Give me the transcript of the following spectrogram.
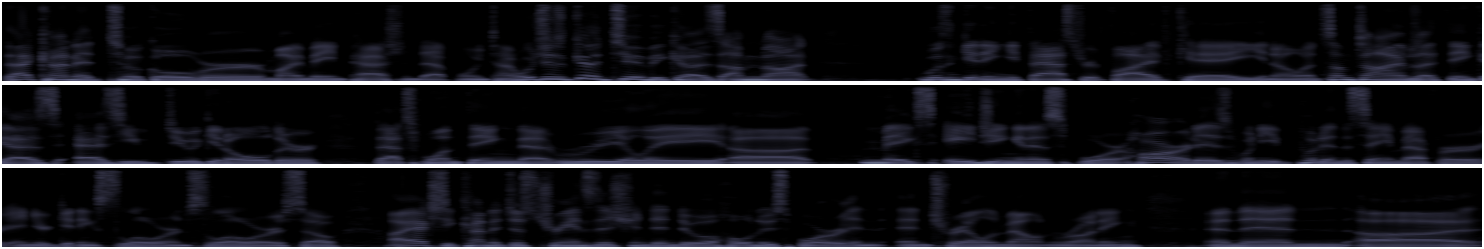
that kind of took over my main passion at that point in time, which is good too because I'm not wasn't getting any faster at 5K, you know. And sometimes I think as as you do get older, that's one thing that really uh, makes aging in a sport hard is when you put in the same effort and you're getting slower and slower. So I actually kind of just transitioned into a whole new sport in, in trail and mountain running, and then uh,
